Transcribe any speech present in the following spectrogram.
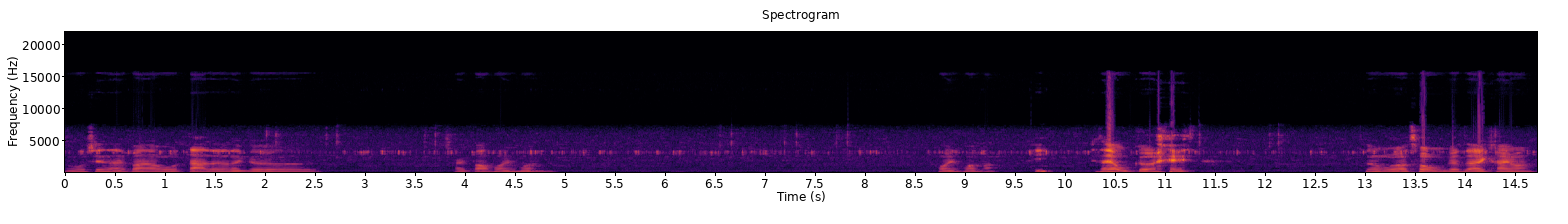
我先来把我打的那个财宝换一换，换一换吗？咦？才有五个哎，那我要凑五个再来开吗？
